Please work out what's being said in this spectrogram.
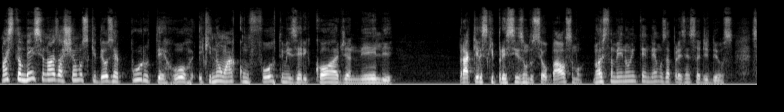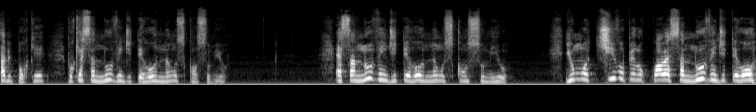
Mas também, se nós achamos que Deus é puro terror e que não há conforto e misericórdia nele, para aqueles que precisam do seu bálsamo, nós também não entendemos a presença de Deus. Sabe por quê? Porque essa nuvem de terror não os consumiu. Essa nuvem de terror não os consumiu. E o motivo pelo qual essa nuvem de terror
